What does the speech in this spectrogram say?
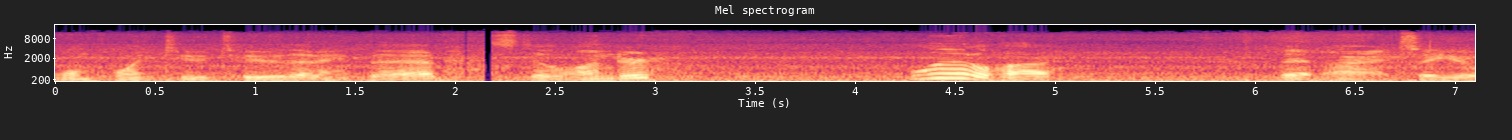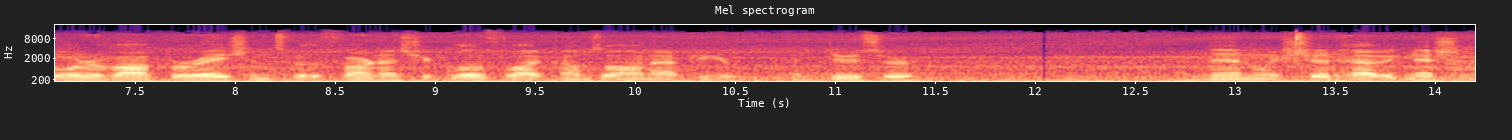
1.22, that ain't bad. Still under. A little high. Then, all right, so your order of operations for the furnace, your glow fly comes on after your inducer. And then we should have ignition.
